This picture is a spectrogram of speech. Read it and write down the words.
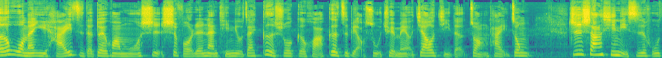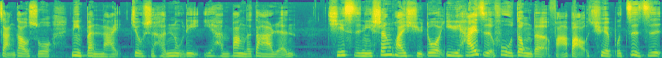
而我们与孩子的对话模式，是否仍然停留在各说各话、各自表述却没有交集的状态中？智商心理师胡展告说：“你本来就是很努力也很棒的大人，其实你身怀许多与孩子互动的法宝，却不自知。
